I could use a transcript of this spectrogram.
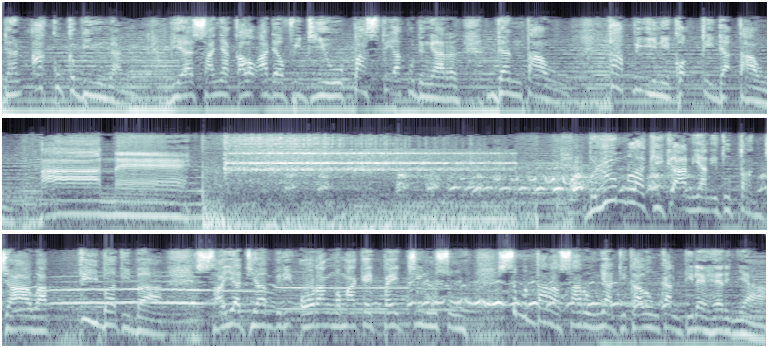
dan aku kebingungan. Biasanya kalau ada video pasti aku dengar dan tahu. Tapi ini kok tidak tahu. Aneh. Belum lagi keanehan itu terjawab. Tiba-tiba saya dihampiri orang memakai peci lusuh sementara sarungnya dikalungkan di lehernya.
